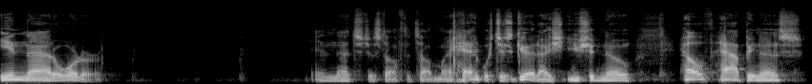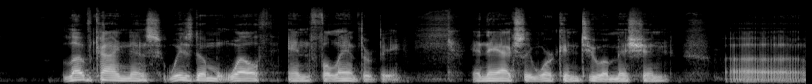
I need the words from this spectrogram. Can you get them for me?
in that order and that's just off the top of my head, which is good. I sh- you should know health, happiness, love, kindness, wisdom, wealth, and philanthropy, and they actually work into a mission, uh,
